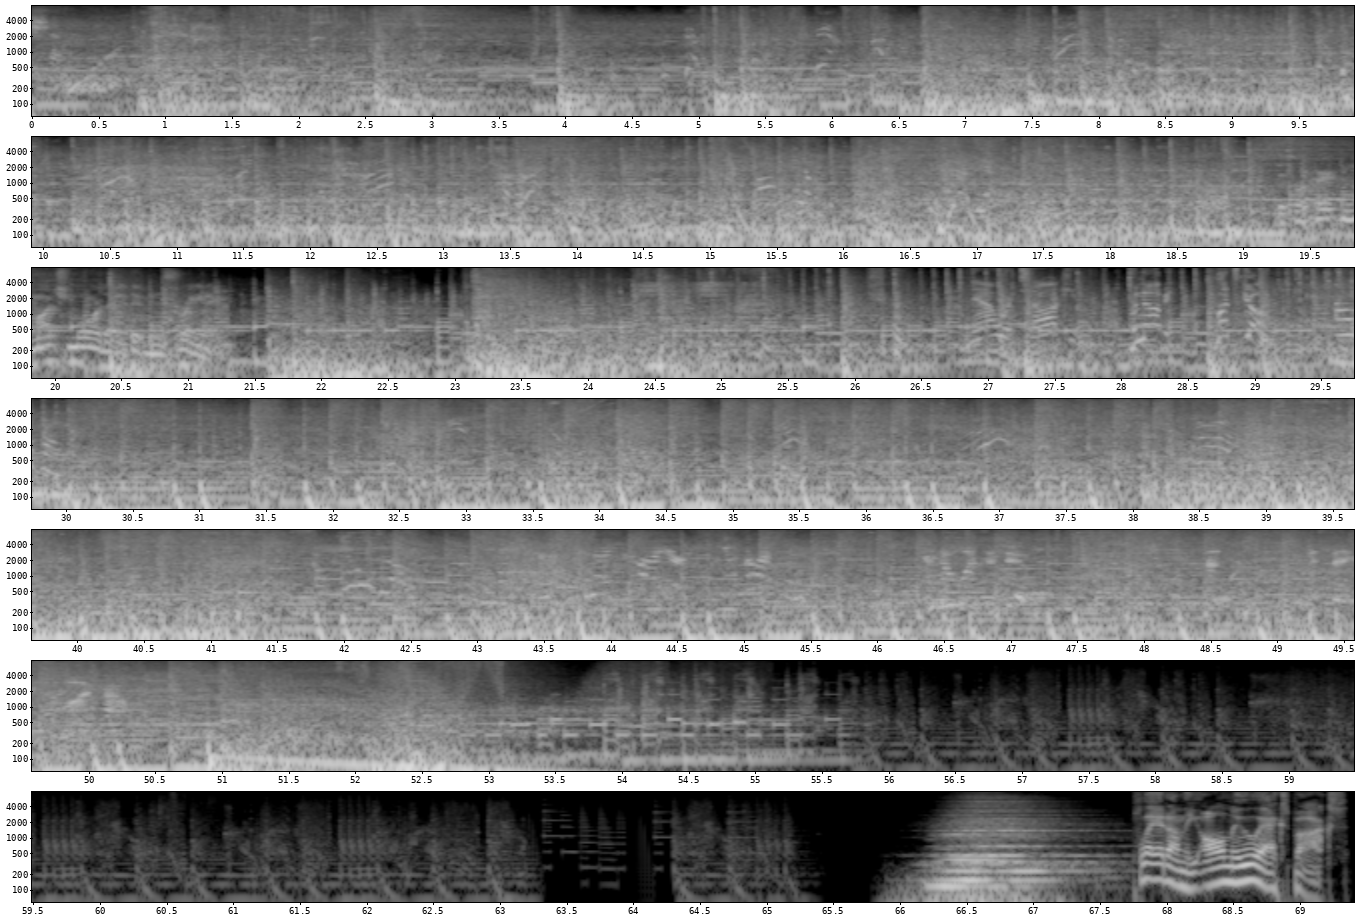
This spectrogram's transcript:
direction. This will hurt much more than they've been training. Now we're talking. Hanabi, let's go! Play it on the all new Xbox.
